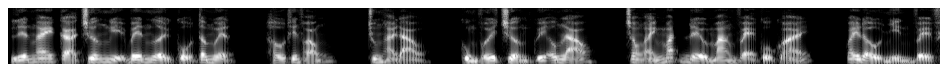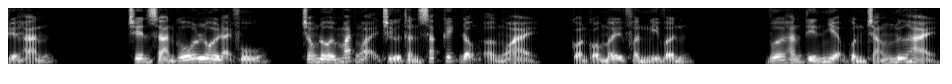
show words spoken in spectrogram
Liền ngay cả trương nghị bên người cổ tâm nguyện hầu thiên phóng trung hải đào cùng với trưởng quỹ ông lão trong ánh mắt đều mang vẻ cổ quái quay đầu nhìn về phía hắn. Trên sàn gỗ lôi đại phú trong đôi mắt ngoại trừ thần sắc kích động ở ngoài còn có mấy phần nghi vấn. Vừa hắn tín nhiệm quần trắng nữ hải,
